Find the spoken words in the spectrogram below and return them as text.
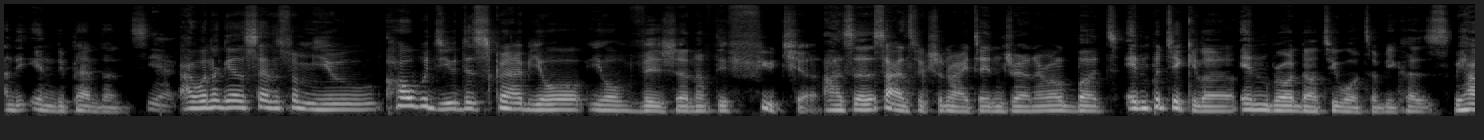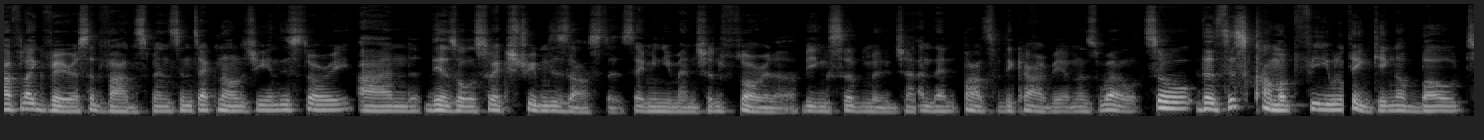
and the independence. Yeah. I want to get a sense from you. How would you describe your your vision of the future as a science fiction writer in general, but in particular in Broad Dutty Water? Because we have like various advancements in technology in this story, and there's also extreme disasters. I mean, you mentioned Florida being submerged, and then parts of the Caribbean as well. So does this come up for you thinking about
